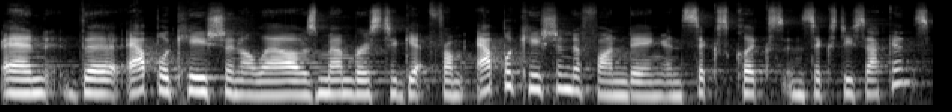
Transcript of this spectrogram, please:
and the application allows members to get from application to funding in six clicks in 60 seconds.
